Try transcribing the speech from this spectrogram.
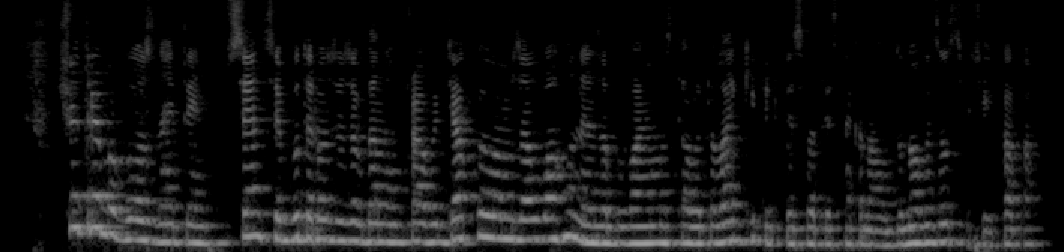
Що треба було знайти? Все, це буде розв'язок даної вправи. Дякую вам за увагу. Не забуваємо ставити лайки, підписуватись на канал. До нових зустрічей, Па-па!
